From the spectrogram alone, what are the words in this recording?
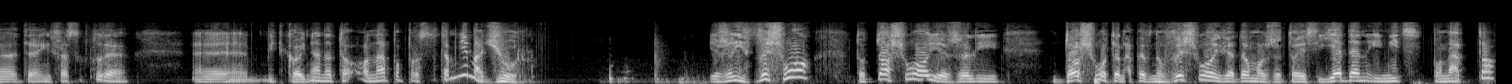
e, tę infrastrukturę e, Bitcoina, no to ona po prostu tam nie ma dziur. Jeżeli wyszło, to doszło, jeżeli doszło, to na pewno wyszło i wiadomo, że to jest jeden i nic ponadto,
